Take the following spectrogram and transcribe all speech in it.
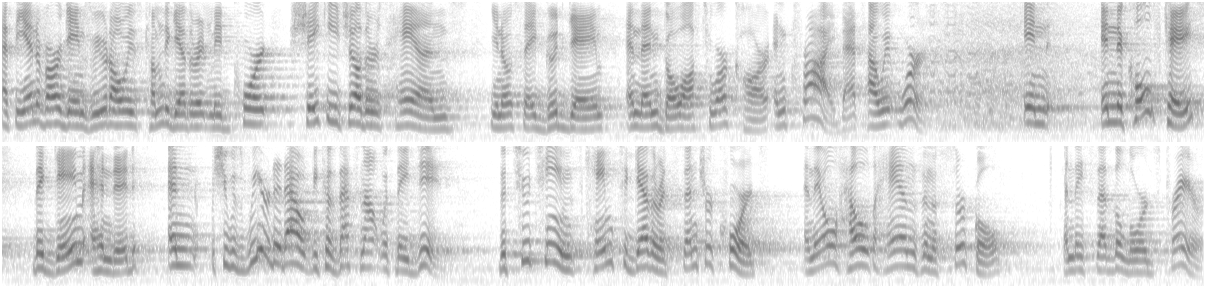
at the end of our games, we would always come together at mid-court, shake each other's hands, you know, say good game, and then go off to our car and cry. That's how it worked. in, in Nicole's case, the game ended, and she was weirded out because that's not what they did. The two teams came together at center court, and they all held hands in a circle, and they said the Lord's Prayer.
